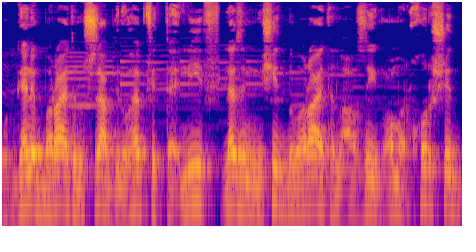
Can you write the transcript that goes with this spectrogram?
وبجانب براعة الأستاذ عبد الوهاب في التأليف لازم نشيد ببراعة العظيم عمر خورشيد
